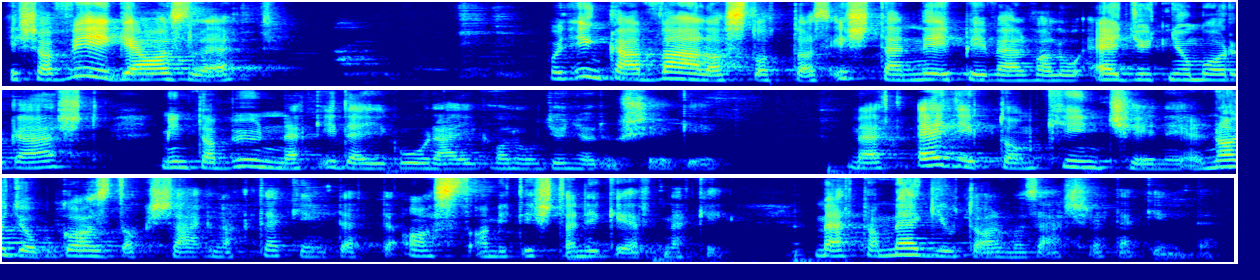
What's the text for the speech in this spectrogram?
És a vége az lett, hogy inkább választotta az Isten népével való együttnyomorgást, mint a bűnnek ideig óráig való gyönyörűségét. Mert Egyiptom kincsénél nagyobb gazdagságnak tekintette azt, amit Isten ígért neki, mert a megjutalmazásra tekintett.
